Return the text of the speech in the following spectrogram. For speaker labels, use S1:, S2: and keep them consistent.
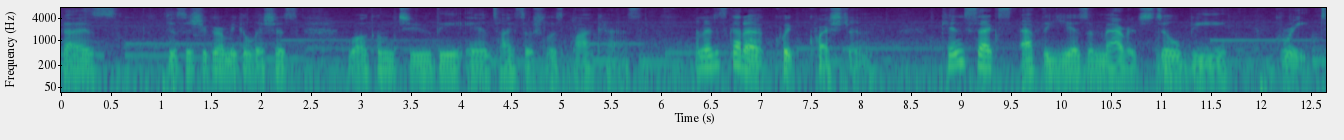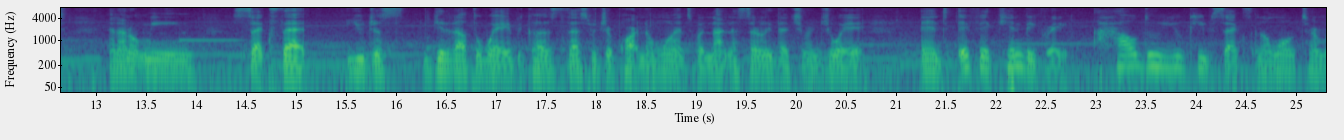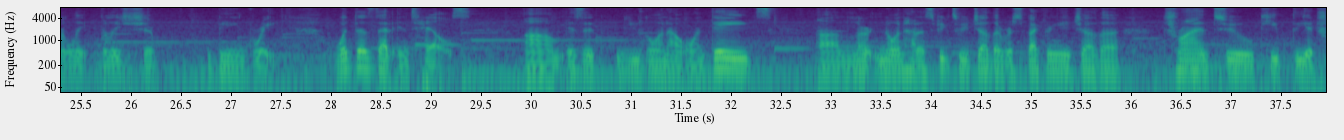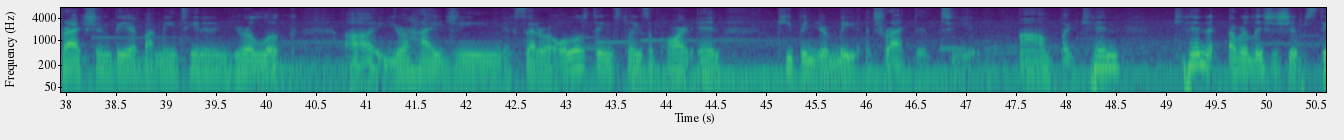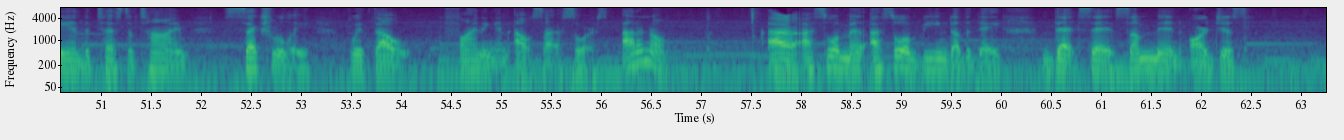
S1: guys. This is your girl Megalicious. Welcome to the Anti Socialist Podcast. And I just got a quick question Can sex after years of marriage still be great? And I don't mean sex that you just get it out the way because that's what your partner wants, but not necessarily that you enjoy it. And if it can be great, how do you keep sex in a long term rela- relationship being great? What does that entails? Um, is it you going out on dates, uh, learn, knowing how to speak to each other, respecting each other, trying to keep the attraction there by maintaining your look, uh, your hygiene, etc. All those things plays a part in keeping your mate attracted to you. Um, but can can a relationship stand the test of time sexually without finding an outside source? I don't know. I, I saw a me- I saw a beam the other day that said some men are just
